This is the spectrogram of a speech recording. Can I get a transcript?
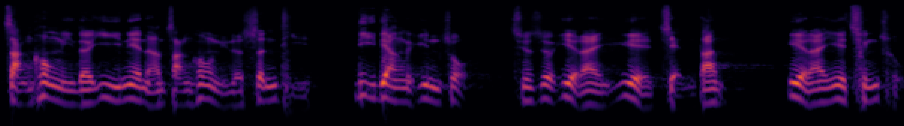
掌控你的意念啊，掌控你的身体力量的运作，其实就越来越简单，越来越清楚。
